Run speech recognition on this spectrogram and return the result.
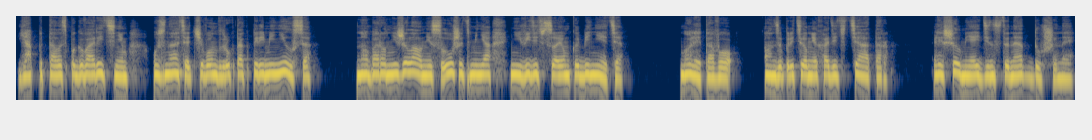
Я пыталась поговорить с ним, узнать, от чего он вдруг так переменился, но барон не желал ни слушать меня, ни видеть в своем кабинете. Более того, он запретил мне ходить в театр, лишил меня единственной отдушины.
